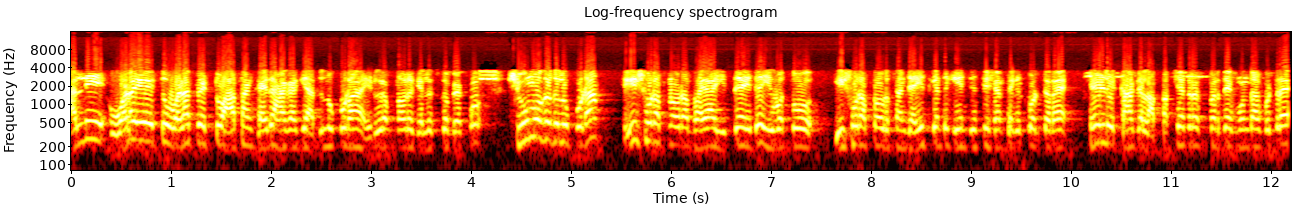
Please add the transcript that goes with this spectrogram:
ಅಲ್ಲಿ ಒಳ ಏಟು ಒಳಪೆಟ್ಟು ಆತಂಕ ಇದೆ. ಹಾಗಾಗಿ ಅದನ್ನು ಕೂಡ ಯಡಿಯೂರಪ್ಪನವರು ಗೆಲ್ಲಿಸ್ಕೋಬೇಕು. ಶಿವಮೊಗ್ಗದಲ್ಲೂ ಕೂಡ ಈಶ್ವರಪ್ಪನವರ ಭಯ ಇದ್ದೇ ಇದೆ. ಇವತ್ತು ಈಶ್ವರಪ್ಪನವರು ಸಂಜೆ ಐದು ಗಂಟೆಗೆ ಏನ್ ಡಿಸಿಷನ್ ತೆಗೆದುಕೊಡ್ತಾರೆ ಹೇಳಲಿಕ್ಕಾಗಲ್ಲ ಪಕ್ಷೇತರ ಸ್ಪರ್ಧೆಗೆ ಮುಂದಾಗ್ಬಿಟ್ರೆ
